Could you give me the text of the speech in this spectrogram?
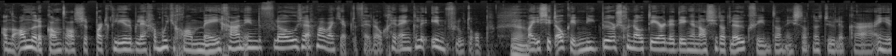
aan de andere kant, als je particuliere belegger, moet je gewoon meegaan in de flow, zeg maar. Want je hebt er verder ook geen enkele invloed op. Ja. Maar je zit ook in niet beursgenoteerde dingen. En als je dat leuk vindt, dan is dat natuurlijk. Uh, en je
